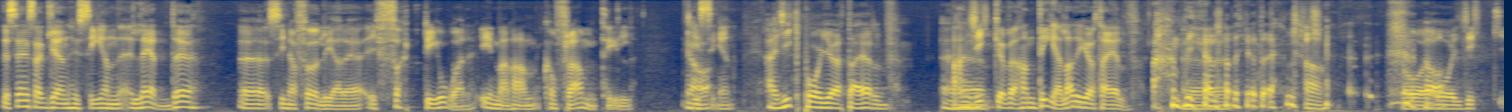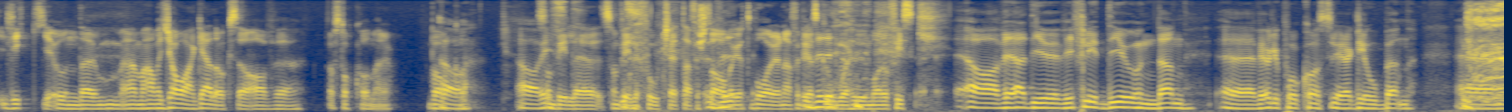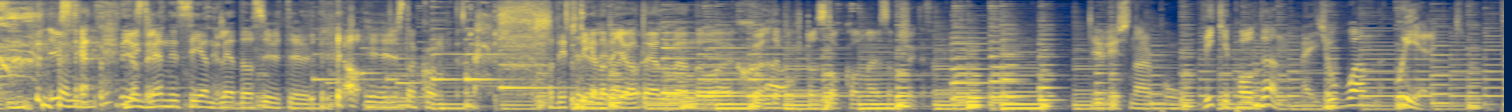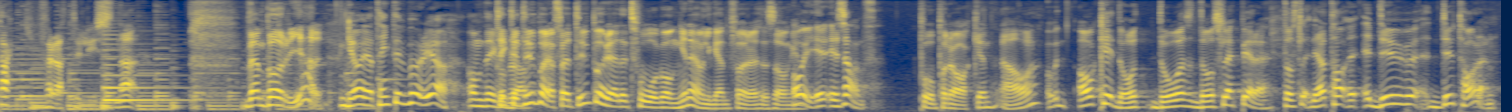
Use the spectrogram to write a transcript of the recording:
Det sägs att Glenn Hussein ledde eh, sina följare i 40 år innan han kom fram till Hisingen. Ja. Han gick på Göta älv. Han, gick över, han delade Göta älv. Han delade Göta älv. Ja. Och, ja. och gick, gick under, han var jagad också av, av stockholmare bakom. Ja. Som, ville, som ville fortsätta förslava göteborgarna för deras vi, goda humor och fisk. Ja, vi, hade ju, vi flydde ju undan. Eh, vi höll ju på att konstruera Globen. Eh, just det, just men Glenn Hysén ledde oss ut ur, ja. ur Stockholm. Och det Delade Götaälven och sköljde bort de stockholmare som försökte följa. Du lyssnar på Wikipodden med Johan och Erik. Tack för att du lyssnar. Vem börjar? Ja, jag tänkte börja om det tänkte går bra. du börja? För att du började två gånger nämligen förra säsongen. Oj, är, är det sant? På, på raken, ja. Okej, okay, då, då, då släpper jag det. Då slä, jag tar, du, du tar den.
